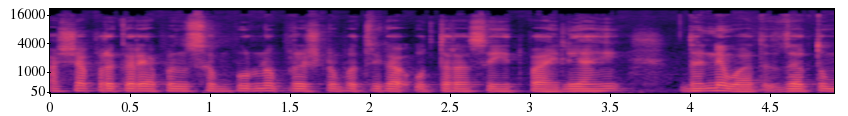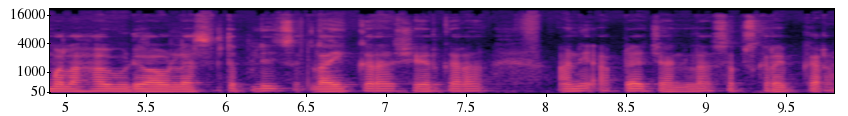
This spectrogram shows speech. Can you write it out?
अशा प्रकारे आपण संपूर्ण प्रश्नपत्रिका उत्तरासहित पाहिली आहे. धन्यवाद. जर तुम्हाला हा व्हिडिओ आवडला असेल तर प्लीज लाईक करा शेअर करा आणि आपल्या चॅनलला सबस्क्राईब करा.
